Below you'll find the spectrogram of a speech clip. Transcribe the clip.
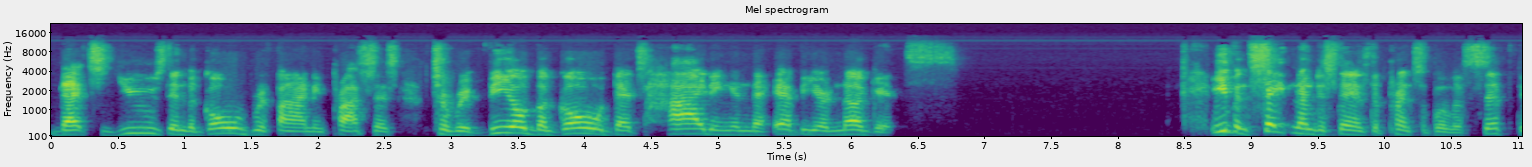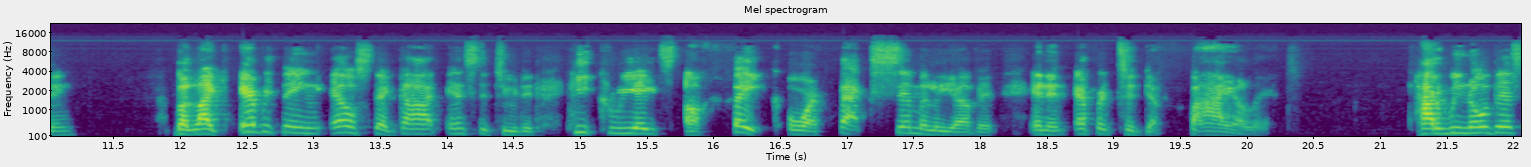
that's used in the gold refining process to reveal the gold that's hiding in the heavier nuggets. Even Satan understands the principle of sifting. But like everything else that God instituted, he creates a fake or a facsimile of it in an effort to defile it. How do we know this?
